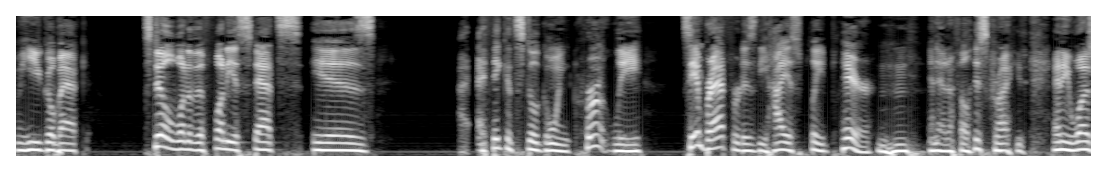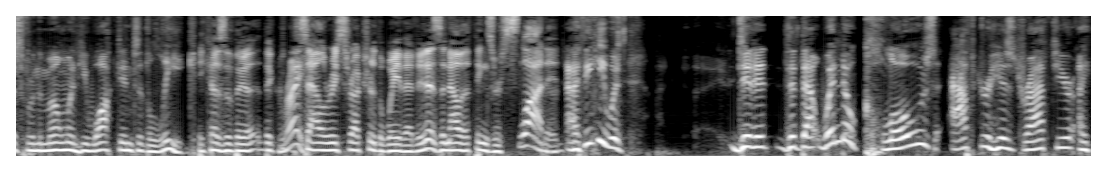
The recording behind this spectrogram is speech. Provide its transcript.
I mean, you go back. Still, one of the funniest stats is, I, I think it's still going currently. Sam Bradford is the highest played player in NFL history right, and he was from the moment he walked into the league. because of the the Right. salary structure, the way that it is, and now that things are slotted. I think he was. Did it? Did that window close after his draft year? I.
